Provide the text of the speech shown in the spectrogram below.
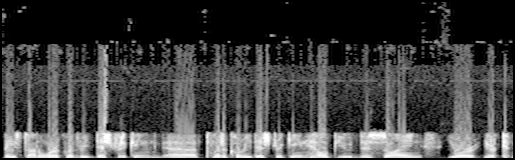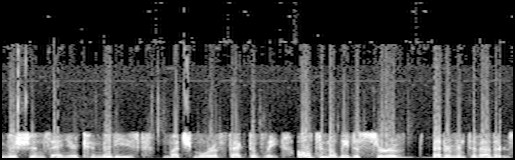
based on work with redistricting, uh, political redistricting, help you design your, your commissions and your committees much more effectively, ultimately to serve betterment of others.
